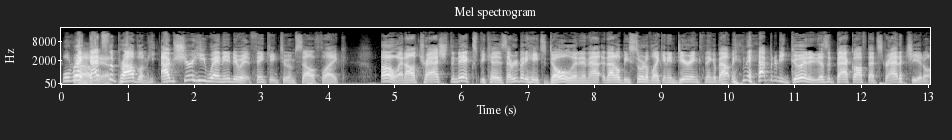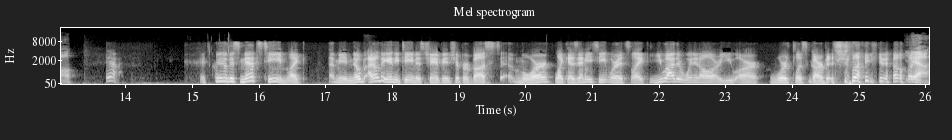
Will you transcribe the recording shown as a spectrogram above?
Well, right. Oh, that's man. the problem. He, I'm sure he went into it thinking to himself like oh, and I'll trash the Knicks because everybody hates Dolan, and that that'll be sort of like an endearing thing about me. And they happen to be good, and he doesn't back off that strategy at all. Yeah, it's crazy. you know this Nets team. Like, I mean, no, I don't think any team is championship or bust more. Like, as any team where it's like you either win it all or you are worthless garbage. like, you know, like, yeah,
